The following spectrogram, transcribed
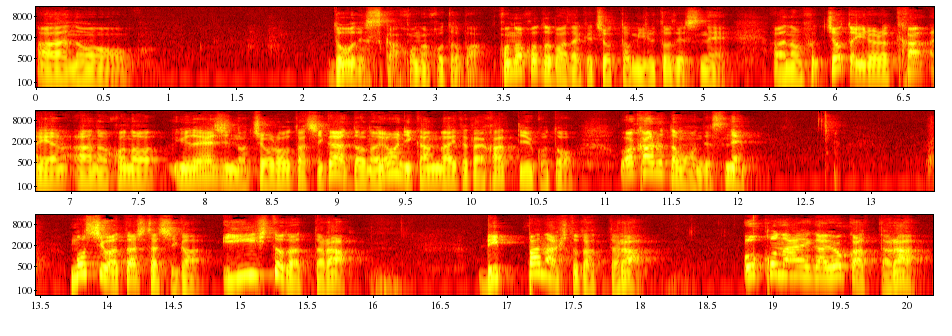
あのどうですかこの言葉。この言葉だけちょっと見るとですねあのちょっといろいろあのこのユダヤ人の長老たちがどのように考えてたかっていうこと分かると思うんですね。もし私たちがいい人だったら立派な人だったら行いが良かったら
